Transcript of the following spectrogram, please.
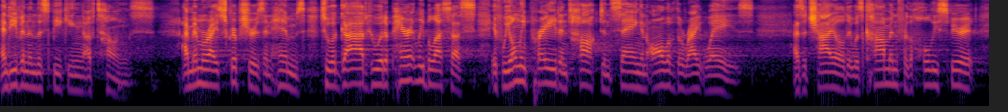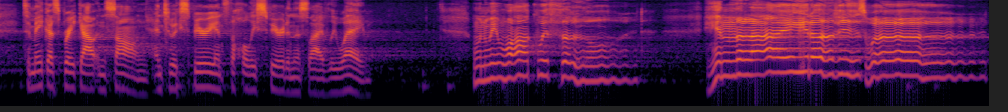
and even in the speaking of tongues. I memorized scriptures and hymns to a God who would apparently bless us if we only prayed and talked and sang in all of the right ways. As a child, it was common for the Holy Spirit to make us break out in song and to experience the Holy Spirit in this lively way. When we walk with the Lord in the light of His Word,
